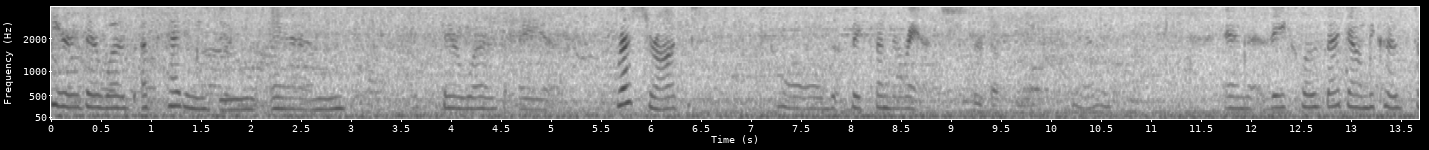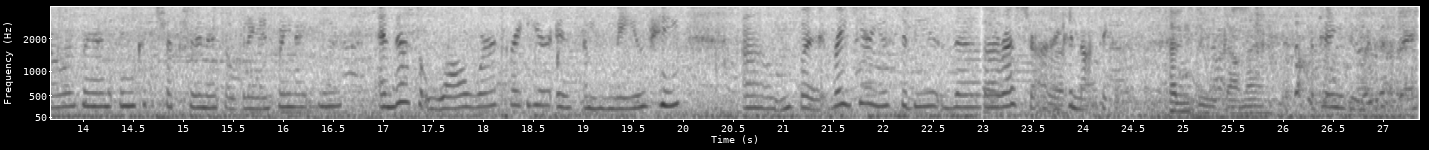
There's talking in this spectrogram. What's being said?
here there was a petting zoo and there was a restaurant called Big Thunder Ranch. Your destiny. And they closed that down because Star Wars Land in construction is opening in 2019. And this wall work right here is amazing. Um, but right here used to be the, the restaurant. I could not think of it. The petting zoo was down there. The petting zoo was down there,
